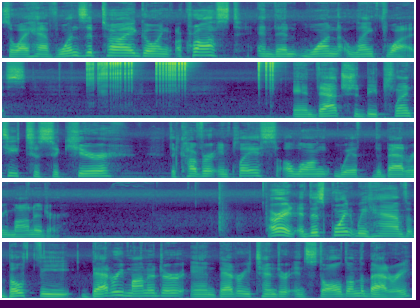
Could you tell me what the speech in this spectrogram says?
So I have one zip tie going across and then one lengthwise. And that should be plenty to secure the cover in place along with the battery monitor. All right, at this point we have both the battery monitor and battery tender installed on the battery.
